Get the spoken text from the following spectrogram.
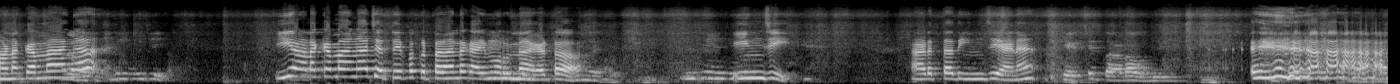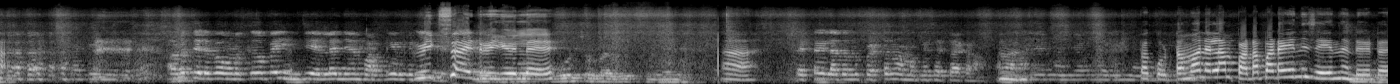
ഉണക്കമാങ്ങ ഇത് ഇനി ചെയ്യാം ഈ ഉണക്കമാങ്ങ ചെത്തിയപ്പോ കുട്ടവന്റെ കൈ മുറിഞ്ഞ കേട്ടോ. ഇഞ്ചി. അടുത്തത് ഇഞ്ചിയാണ്. മിക്സ് ആയിട്ടിരിക്കും അല്ലേ ആ. ഇപ്പൊ കുട്ടമോനെല്ലാം പടപടയെന്ന് ചെയ്യുന്നുണ്ട് കേട്ടോ.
